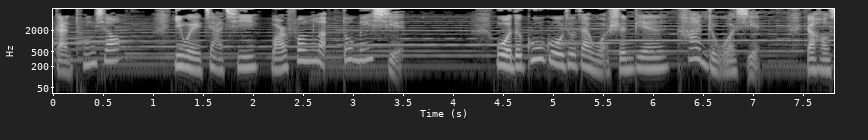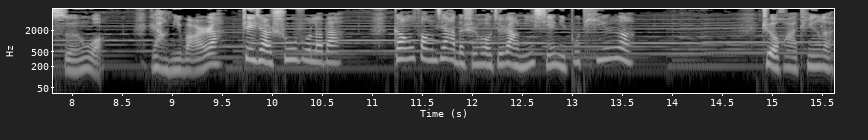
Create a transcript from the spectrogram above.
赶通宵，因为假期玩疯了都没写。我的姑姑就在我身边看着我写，然后损我：“让你玩啊，这下舒服了吧？刚放假的时候就让你写，你不听啊。”这话听了。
